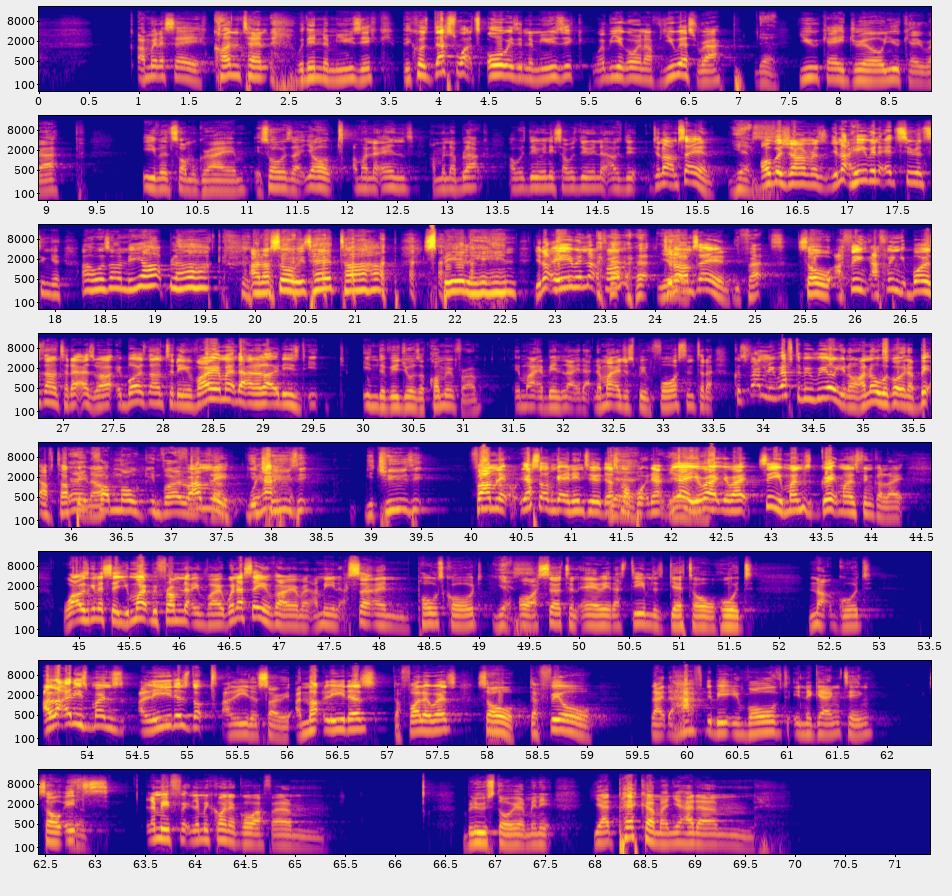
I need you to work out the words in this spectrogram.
I'm gonna say content within the music because that's what's always in the music. Whether you're going off US rap, Yeah. UK drill, UK rap, even some grime, it's always like, yo, I'm on the ends, I'm in the block, I was doing this, I was doing that, I was doing. Do you know what I'm saying? Yes. Other genres, you're not hearing Ed Sheeran singing. I was on the art block and I saw his head top spilling. You're not hearing that from? Do you know what I'm saying? The facts. So I think I think it boils down to that as well. It boils down to the environment that a lot of these individuals are coming from. It might have been like that. They might have just been forced into that. Because family, we have to be real. You know, I know we're going a bit off topic Ain't now. from no environment. Family, fam. You we have- choose it. You choose it. Family, that's what I'm getting into. That's my point. Yeah, yeah, yeah, you're right. You're right. See, man's great minds think alike. What I was gonna say, you might be from that environment. When I say environment, I mean a certain postcode, Yes. or a certain area that's deemed as ghetto, hood, not good. A lot of these men's are leaders, not are leaders, sorry, are not leaders, the followers. So they feel like they have to be involved in the gang thing. So it's let me let me kind of go off um blue story a minute. You had Peckham and you had um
